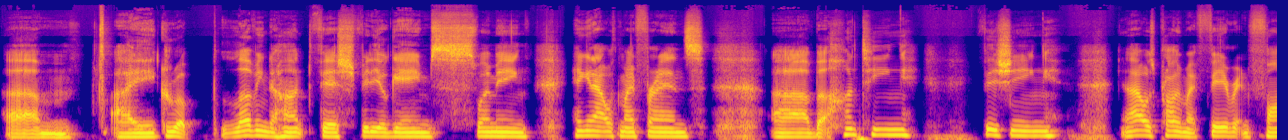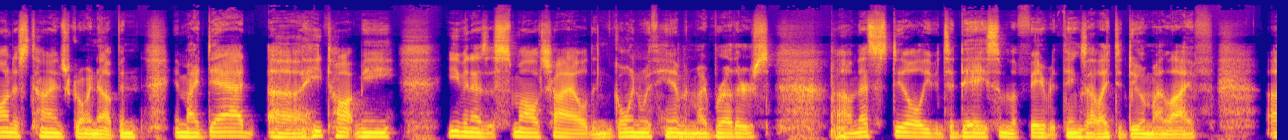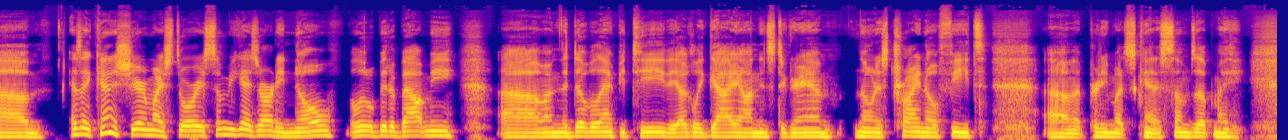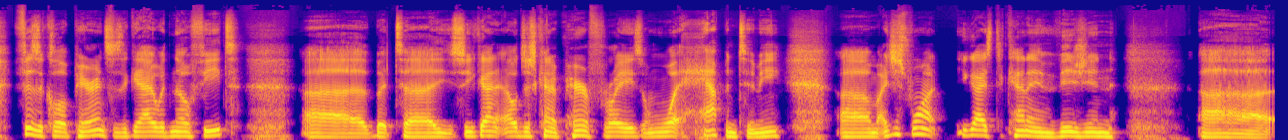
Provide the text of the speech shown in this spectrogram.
Um, I grew up loving to hunt, fish, video games, swimming, hanging out with my friends. Uh, but hunting, fishing, and that was probably my favorite and fondest times growing up. And and my dad, uh, he taught me even as a small child, and going with him and my brothers. Um, that's still even today some of the favorite things I like to do in my life. Um, as I kind of share my story, some of you guys already know a little bit about me. Um, I'm the double amputee, the ugly guy on Instagram, known as Try No Feet. Um, that pretty much kind of sums up my physical appearance as a guy with no feet. Uh, but uh, so you of, I'll just kind of paraphrase on what happened to me. Um, I just want you guys to kind of envision. Uh,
